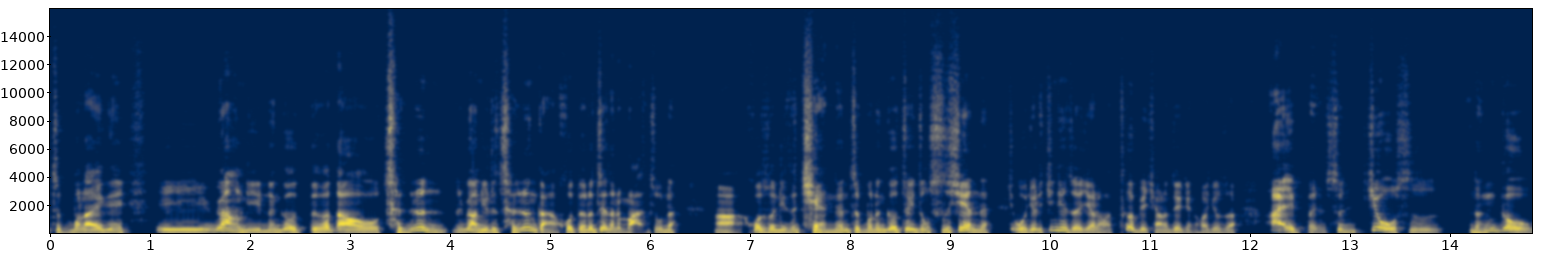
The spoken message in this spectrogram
怎么来跟呃让你能够得到承认，让你的承认感获得了最大的满足呢？啊，或者说你的潜能怎么能够最终实现呢？我觉得今天哲学家的话特别强调这一点的话，就是爱本身就是。能够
